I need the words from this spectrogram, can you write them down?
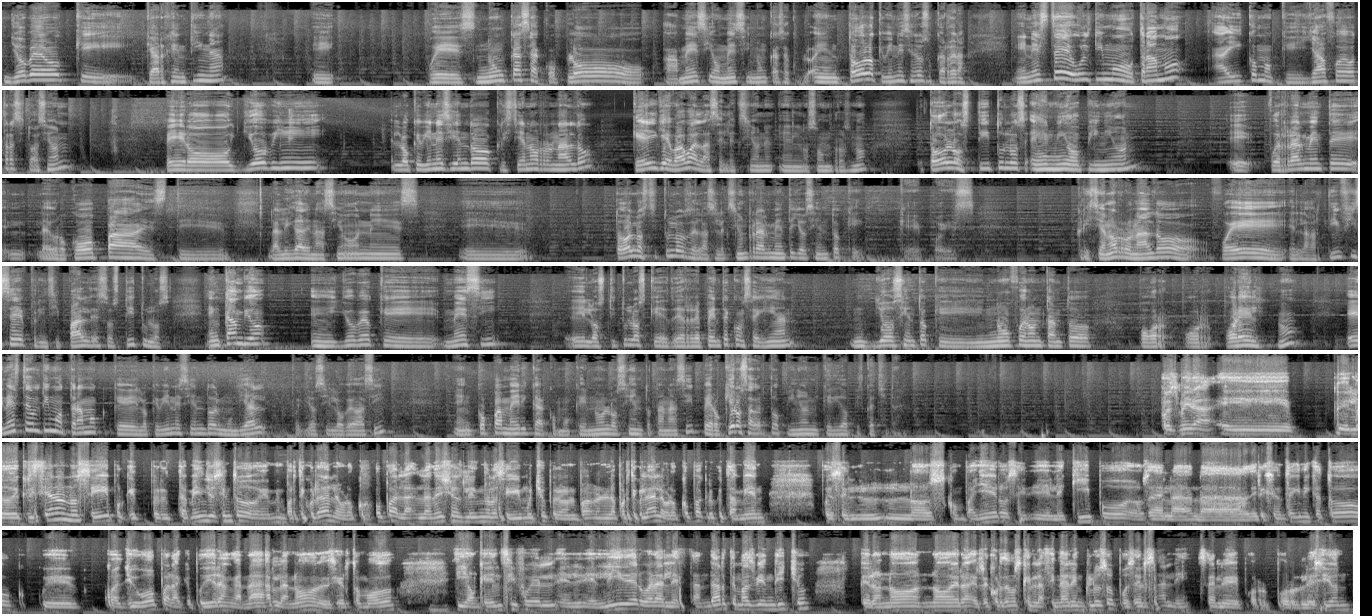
yo veo que, que Argentina pues nunca se acopló a Messi o Messi nunca se acopló en todo lo que viene siendo su carrera. En este último tramo ahí como que ya fue otra situación. Pero yo vi lo que viene siendo Cristiano Ronaldo, que él llevaba la selección en, los hombros, ¿no? Todos los títulos, en mi opinión, eh, pues realmente la Eurocopa, este, la Liga de Naciones, eh, todos los títulos de la selección realmente yo siento que, que pues Cristiano Ronaldo fue el artífice principal de esos títulos. En cambio, eh, yo veo que Messi, eh, los títulos que de repente conseguían, yo siento que no fueron tanto por, por, por él, ¿no? En este último tramo, que lo que viene siendo el Mundial, pues yo sí lo veo así. En Copa América como que no lo siento tan así, pero quiero saber tu opinión, mi querido Pizcachita. Pues mira, eh, de lo de Cristiano no sé, porque pero también yo siento, en particular en la Eurocopa, la, Nations League no la seguí mucho, pero en, la particular en la Eurocopa creo que también, pues los compañeros, el, equipo, o sea, la, dirección técnica, todo eh, coadyuvó para que pudieran ganarla, ¿no? De cierto modo. Y aunque él sí fue el, líder o era el estandarte, más bien dicho, pero no, no era, recordemos que en la final incluso, pues él sale, sale por, por lesión.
